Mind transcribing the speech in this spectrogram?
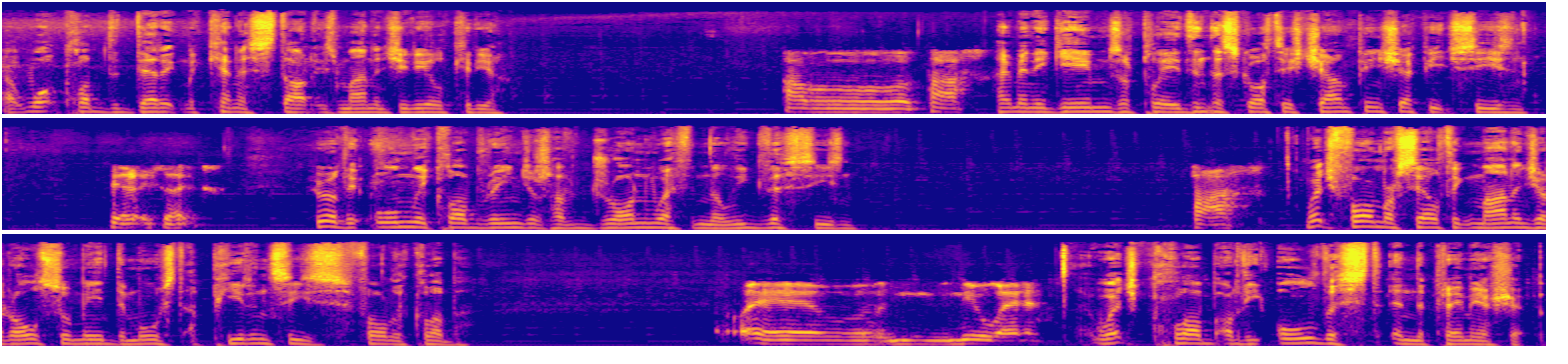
At what club did Derek McInnes start his managerial career? I will pass. How many games are played in the Scottish Championship each season? 36. Who are the only club Rangers have drawn with in the league this season? Pass. Which former Celtic manager also made the most appearances for the club? Uh, Neil Lennon. Which club are the oldest in the Premiership?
